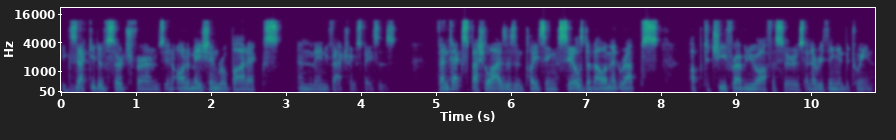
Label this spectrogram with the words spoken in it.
executive search firms in automation, robotics, and the manufacturing spaces. Ventech specializes in placing sales development reps up to chief revenue officers and everything in between.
